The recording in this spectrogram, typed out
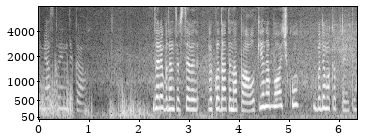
і м'яско індика. Зараз будемо це все викладати на палки на бочку і будемо коптити.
